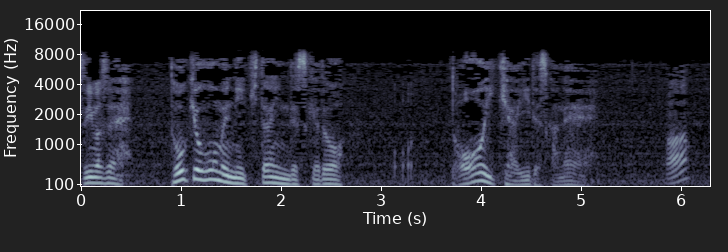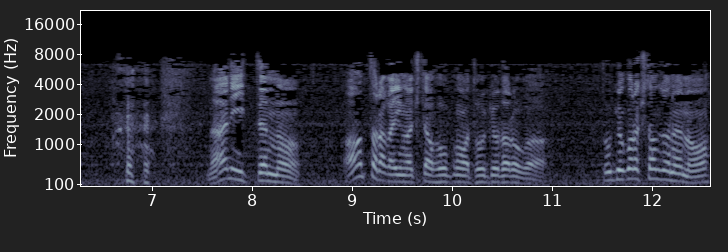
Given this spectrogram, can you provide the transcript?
すいません。東京方面に行きたいんですけどどう行きゃいいですかね？あ？何言ってんの？あんたらが今来た方向は東京だろうが。東京から来たんじゃねえの？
